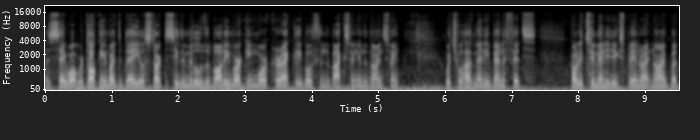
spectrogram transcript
as I say, what we're talking about today, you'll start to see the middle of the body working more correctly, both in the backswing and the downswing, which will have many benefits. Probably too many to explain right now, but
